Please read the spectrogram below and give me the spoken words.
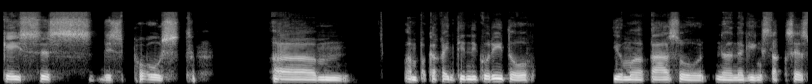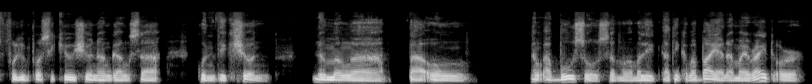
cases disposed, um, ang pagkakaintindi ko rito, yung mga kaso na naging successful yung prosecution hanggang sa conviction ng mga taong ng abuso sa mga maliit nating kababayan. Am I right? Or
